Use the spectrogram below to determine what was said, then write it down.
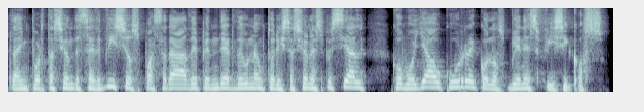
La importación de servicios pasará a depender de una autorización especial, como ya ocurre con los bienes físicos.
